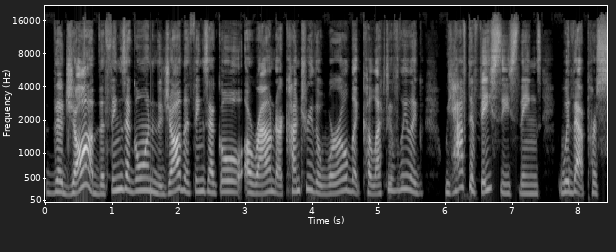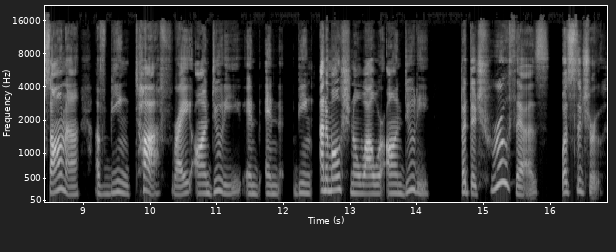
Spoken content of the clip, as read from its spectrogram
the job, the things that go on in the job, the things that go around our country, the world, like collectively, like we have to face these things with that persona of being tough, right? On duty and and being unemotional while we're on duty. But the truth is, what's the truth?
